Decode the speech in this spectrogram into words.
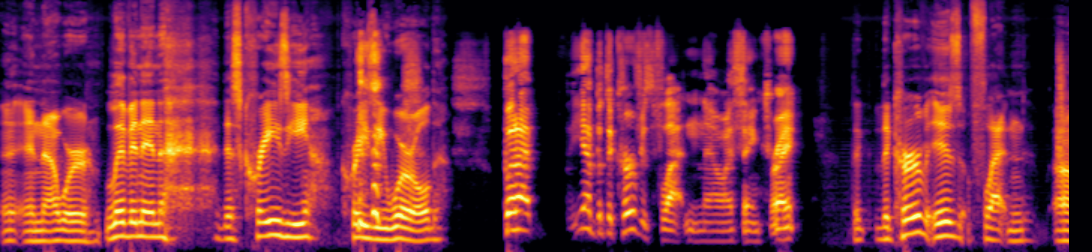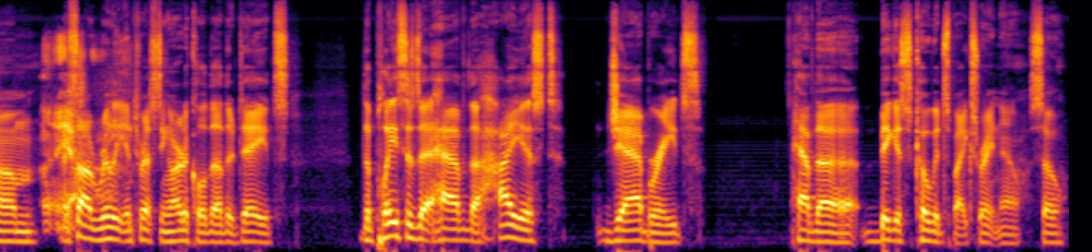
And, now we're living in this crazy, crazy world. But I yeah, but the curve is flattened now, I think, right? The the curve is flattened. Um, Uh, I saw a really interesting article the other day. It's the places that have the highest jab rates have the biggest COVID spikes right now. So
